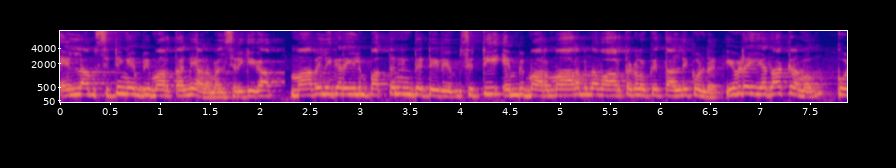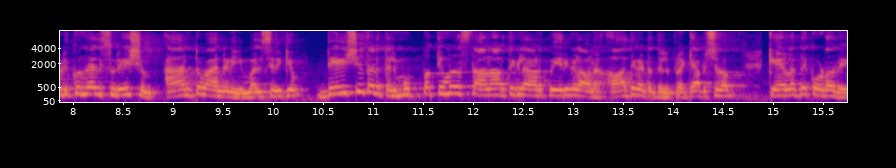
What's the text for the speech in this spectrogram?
എല്ലാം സിറ്റിംഗ് എം പിമാർ തന്നെയാണ് മത്സരിക്കുക. മാവേലിക്കരയിലും പത്തനംതിട്ടയിലും സിറ്റി എം പിമാർ മാറുമെന്ന വാർത്തകളൊക്കെ തള്ളിക്കൊണ്ട് ഇവിടെ യഥാക്രമം കൊടിക്കുന്നേൽ സുരേഷും ആന്റോ ആന്റണിയും മത്സരിക്കും. ദേശീയ തലത്തിൽ മുപ്പത്തിമൂന്ന് സ്ഥാനാർത്ഥികളാണ് പേരുകളാണ് ആദ്യഘട്ടത്തിൽ പ്രഖ്യാപിച്ചത്. കേരളത്തെ കൂടാതെ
